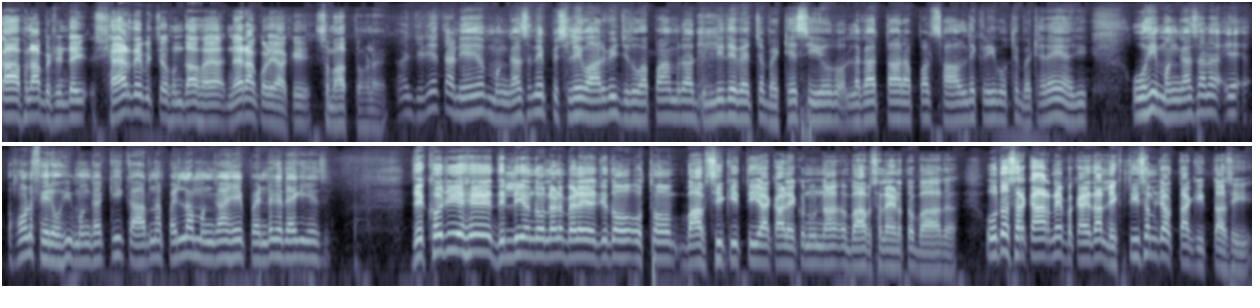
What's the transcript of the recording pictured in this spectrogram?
ਕਾਫਲਾ ਬਠਿੰਡੇ ਸ਼ਹਿਰ ਦੇ ਵਿੱਚ ਹੁੰਦਾ ਹੋਇਆ ਨਹਿਰਾਂ ਕੋਲੇ ਆ ਕੇ ਸਮਾਪਤ ਹੋਣਾ ਹੈ। ਜਿਹੜੀਆਂ ਤੁਹਾਡੀਆਂ ਮੰਗਾਂ ਸਨ ਪਿਛਲੇ ਵਾਰ ਵੀ ਜਦੋਂ ਆਪਾਂ ਮੇਰਾ ਦਿੱਲੀ ਦੇ ਵਿੱਚ ਬੈਠੇ ਸੀ ਉਹ ਲਗਾਤਾਰ ਆਪਾਂ ਸਾਲ ਦੇ ਕਰੀਬ ਉੱਥੇ ਬੈਠੇ ਰਹੇ ਹਾਂ ਜੀ ਉਹੀ ਮੰਗਾਂ ਸਨ। ਇਹ- ਹੁਣ ਫਿਰ ਉਹੀ ਮੰਗਾਂ ਕੀ ਕਾਰਨ ਆ? ਪਹਿਲਾਂ ਮੰਗਾਂ ਇਹ ਪੈਂਡਿੰਗ ਰਹਿ ਗਈਆਂ ਸੀ? ਦੇਖੋ ਜੀ ਇਹ ਦਿੱਲੀ ਅੰਦੋਲਨ ਵੇਲੇ ਜਦੋਂ ਉੱਥੋਂ ਵਾਪਸੀ ਕੀਤੀ ਆ ਕਾਲੇ ਕਾਨੂੰਨਾਂ ਵਾਪਸ ਲੈਣ ਤੋਂ ਬਾਅਦ ਉਦੋਂ ਸਰਕਾਰ ਨੇ ਬਕਾਇਦਾ ਲਿਖਤੀ ਸਮਝੌਤਾ ਕੀਤਾ ਸੀ।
